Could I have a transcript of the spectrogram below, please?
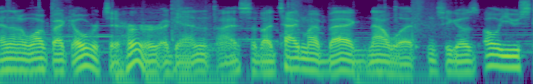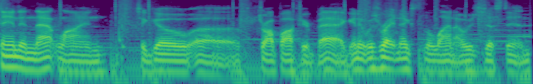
and then I walk back over to her again. I said, I tagged my bag. Now what? And she goes, Oh, you stand in that line to go uh, drop off your bag, and it was right next to the line I was just in.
